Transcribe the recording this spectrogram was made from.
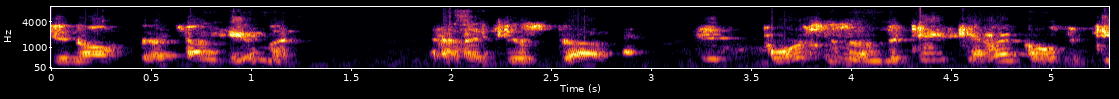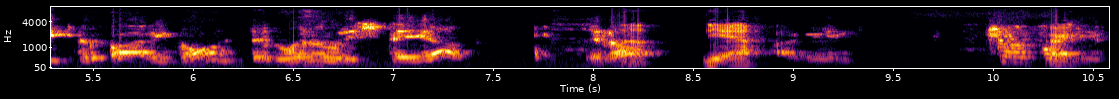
You know, that's unhuman, and it just uh, it forces them to take chemicals to keep their body going. They literally stay up. You know. Uh, yeah. I mean, truthfully, Right.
